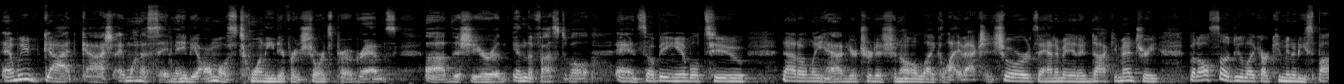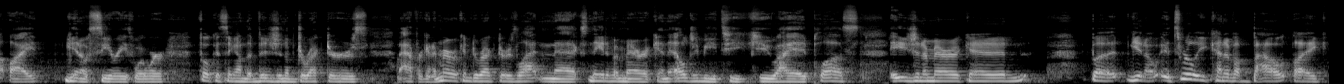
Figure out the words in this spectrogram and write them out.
and we've got gosh i want to say maybe almost 20 different shorts programs uh, this year in, in the festival. And so being able to not only have your traditional like live action shorts animated documentary but also do like our community spotlight you know series where we're focusing on the vision of directors african american directors latinx native american lgbtqia plus asian american. But you know it's really kind of about like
